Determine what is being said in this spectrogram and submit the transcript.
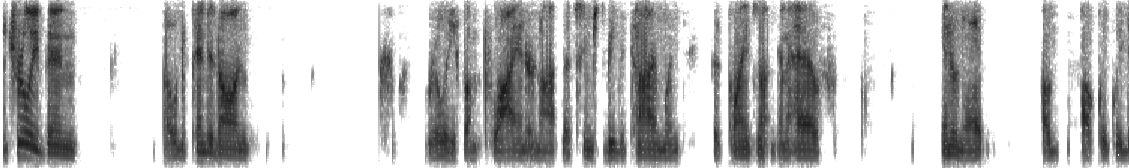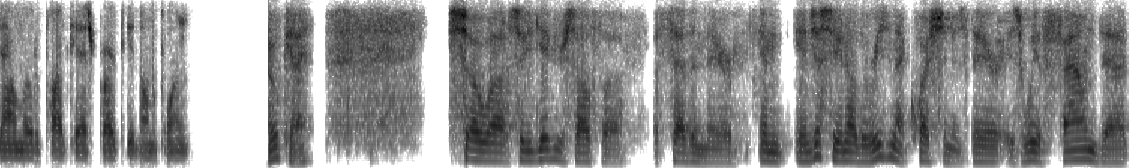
it's really been uh, dependent on really if I'm flying or not. That seems to be the time when the plane's not going to have internet I'll I'll quickly download a podcast prior to getting on the plane. Okay. So uh, so you gave yourself a, a seven there, and and just so you know, the reason that question is there is we have found that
